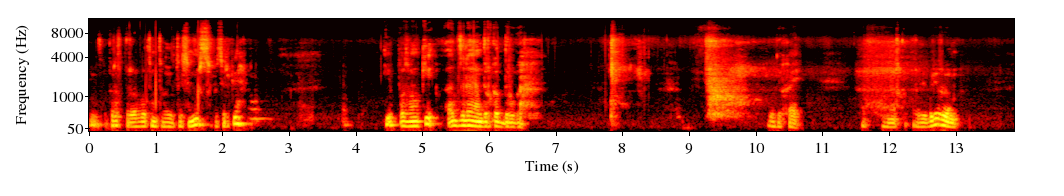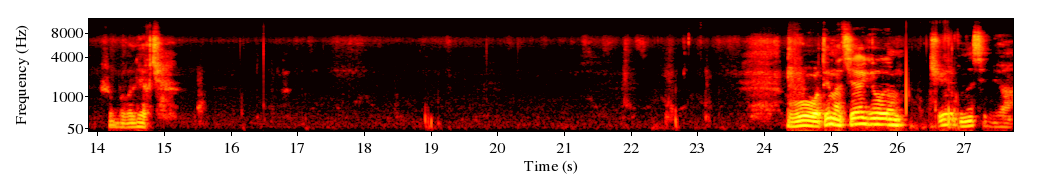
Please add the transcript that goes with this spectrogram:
Вот как раз проработаем твои вот эти мышцы, потерпи. И позвонки отделяем друг от друга. Выдыхай. Немножко провибрируем, чтобы было легче. Вот, и натягиваем череп на себя.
